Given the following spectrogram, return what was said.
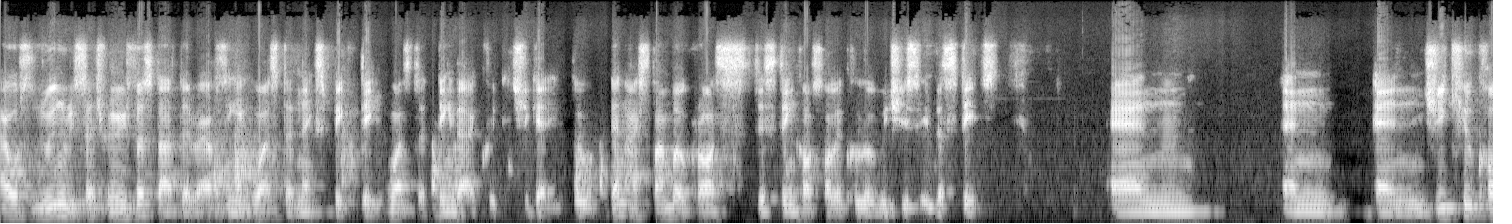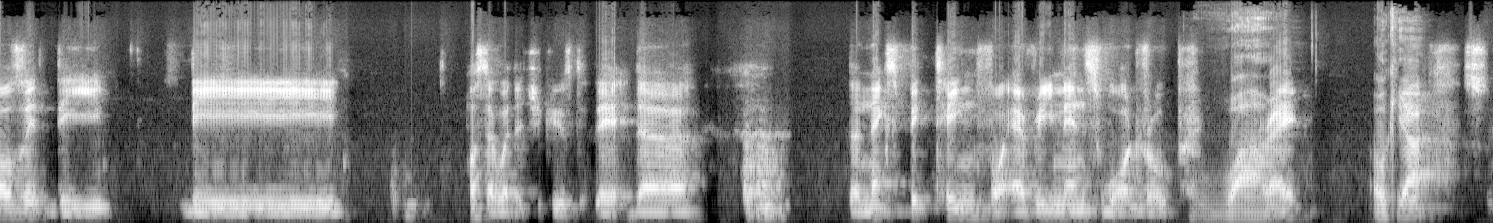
I was doing research when we first started. Right, I was thinking, what's the next big thing? What's the thing that I could actually get into? Then I stumbled across this thing called solid cologne, which is in the states, and and and GQ calls it the the what's that word that GQ used? The the the next big thing for every man's wardrobe, wow. right? Okay. Yeah. So,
